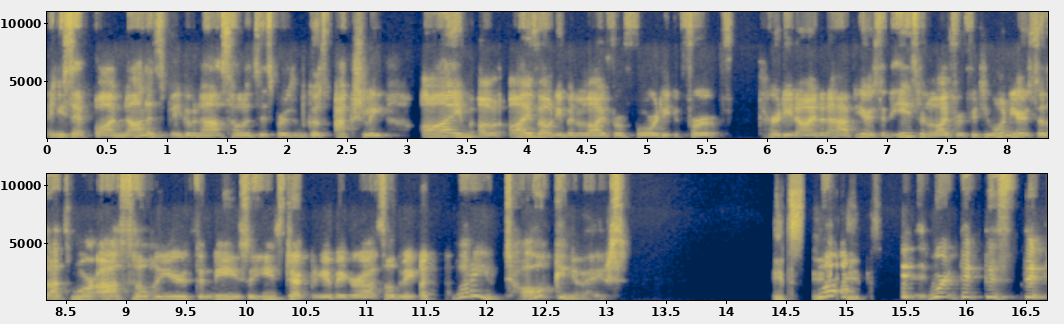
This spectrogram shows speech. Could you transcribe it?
and you said, "Well, I'm not as big of an asshole as this person because actually, I'm uh, I've only been alive for forty for 39 and a half years and he's been alive for 51 years. So that's more asshole years than me. So he's technically a bigger asshole than me. Like, what are you talking about? It's, it, it's, it, we're, this, the,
